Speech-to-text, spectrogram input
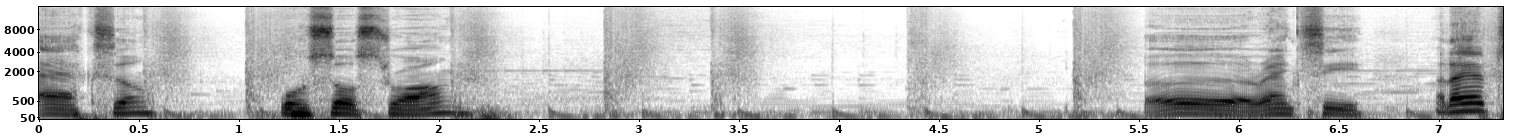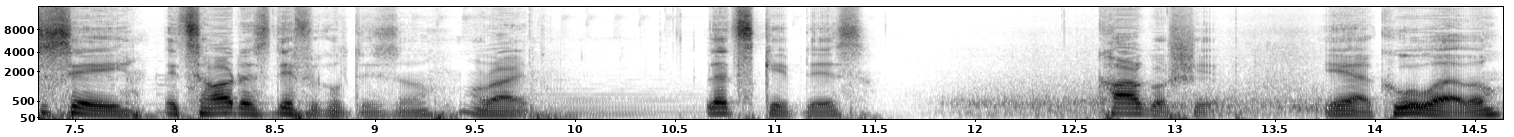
Axel was so strong. Uh, rank C. But I have to say, it's hardest difficulties, so alright. Let's skip this. Cargo ship. Yeah, cool level.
